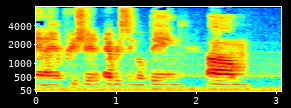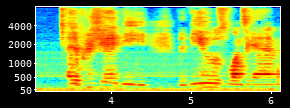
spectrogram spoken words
and I appreciate every single thing. Um, I appreciate the the views. Once again,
